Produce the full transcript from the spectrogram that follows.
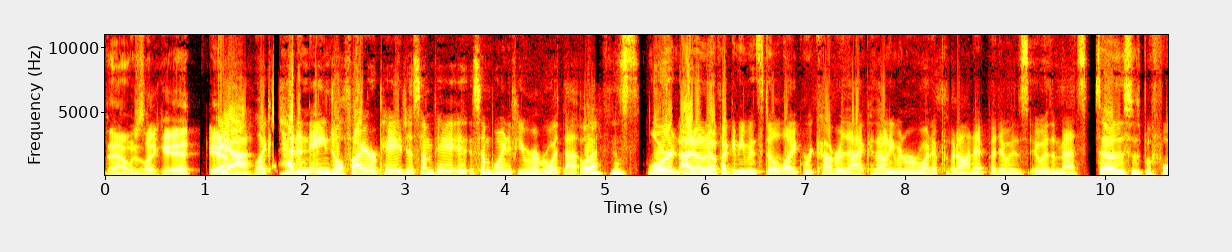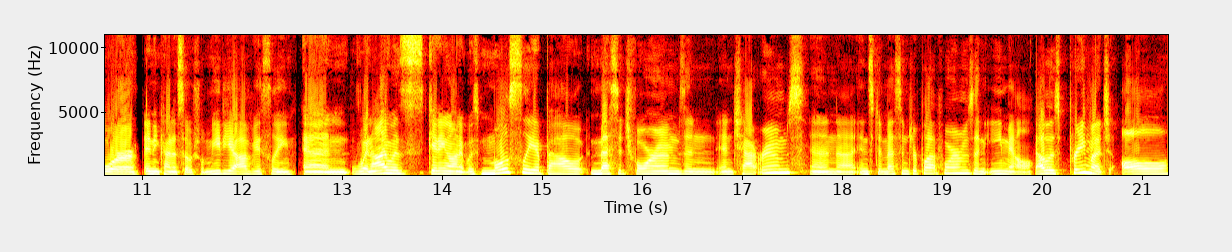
that was like it. Yeah. Yeah. like I had an Angelfire page at some pa- at some point. If you remember what that was, Lord, I don't know if I can even still like recover that because I don't even remember what I put on it. But it was it was a mess. So this was before any kind of social media, obviously. And when I was getting on, it was mostly about message forums and and chat rooms and uh, instant messenger platforms and email. That was pretty much all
